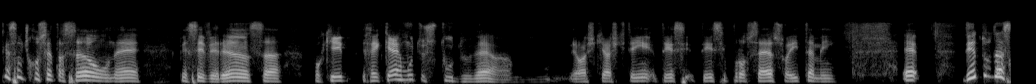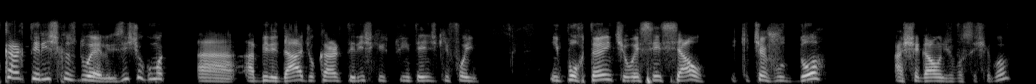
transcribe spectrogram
questão de concentração, né, perseverança, porque requer muito estudo, né? Eu acho que acho que tem, tem, esse, tem esse processo aí também. É, dentro das características do Hélio, existe alguma a, habilidade ou característica que tu entende que foi importante ou essencial e que te ajudou a chegar onde você chegou?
